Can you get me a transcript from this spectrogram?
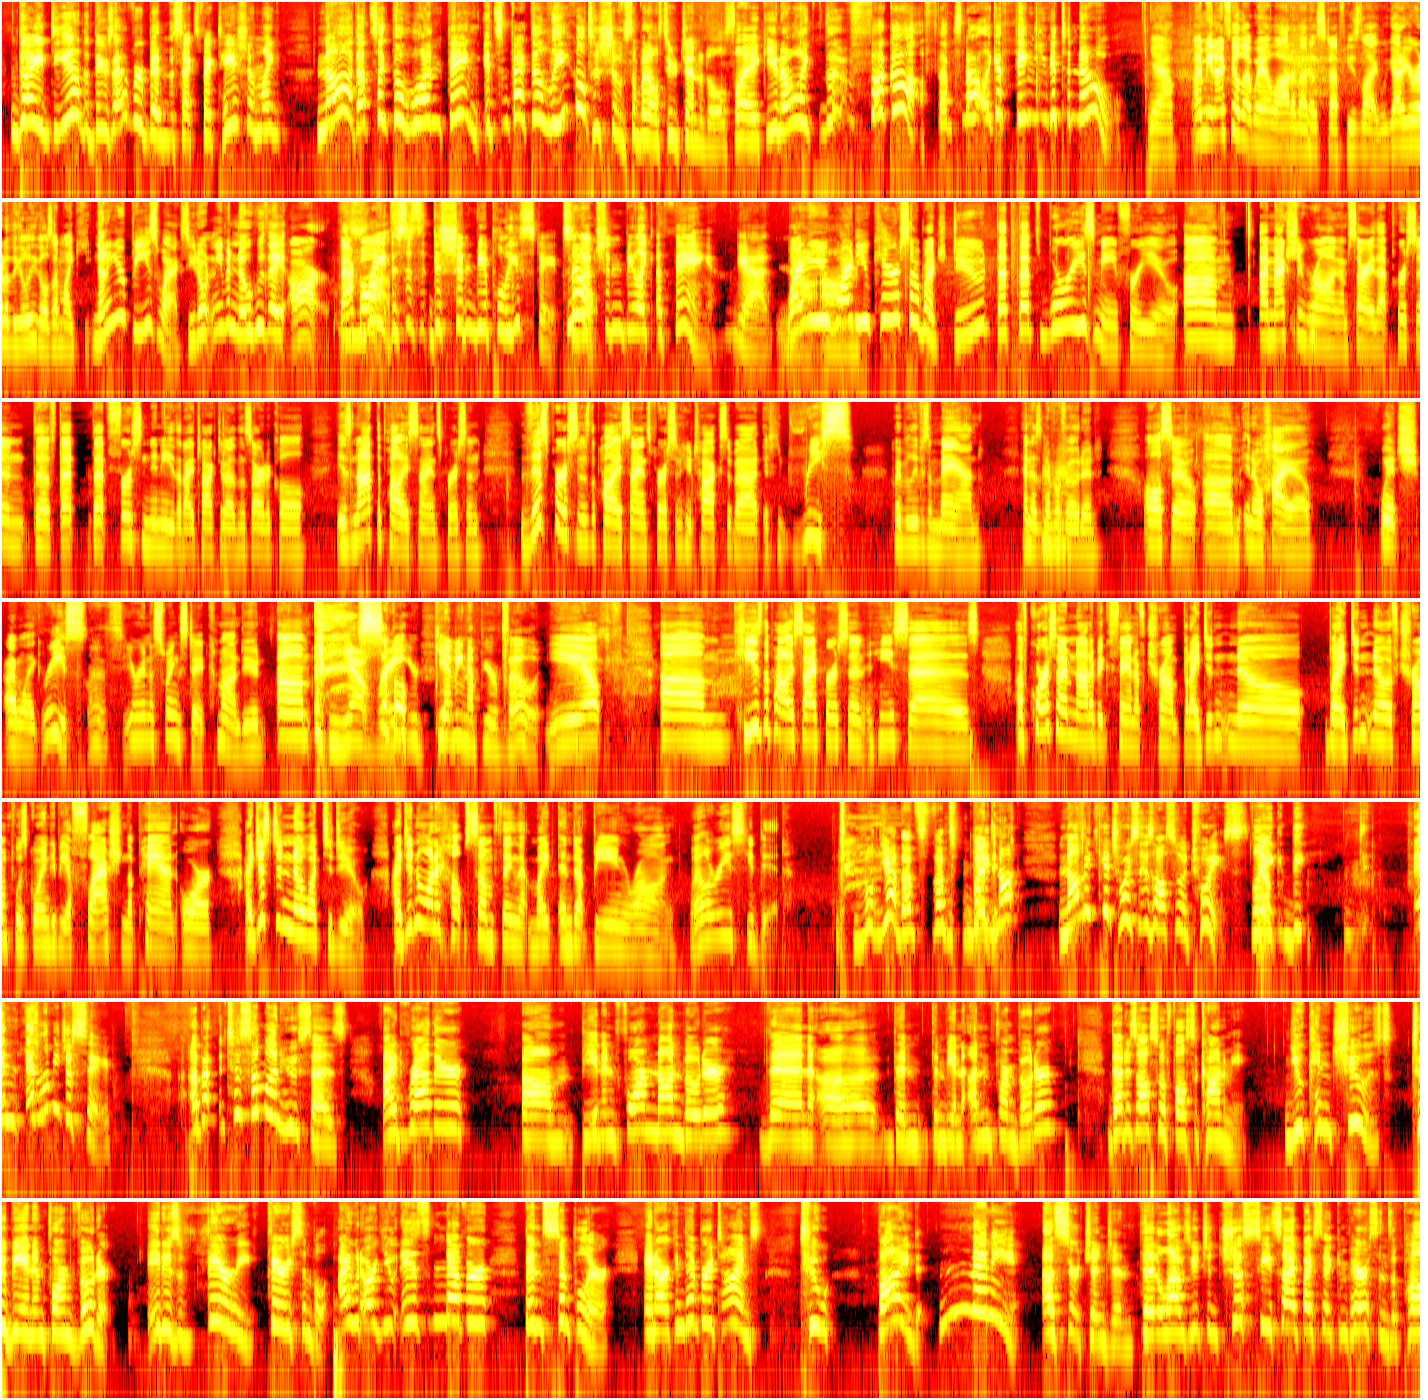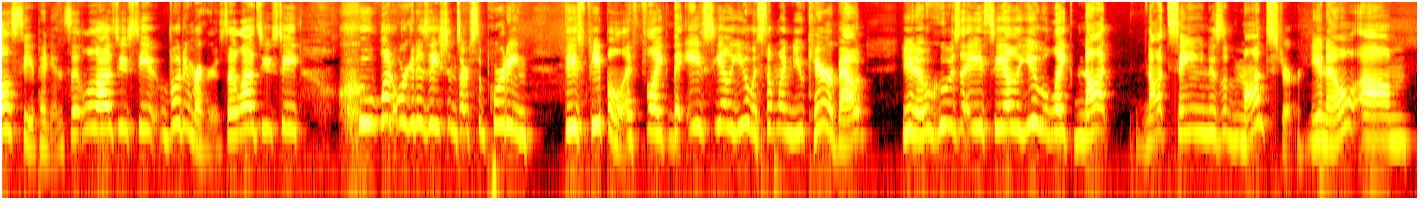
the idea that there's ever been this expectation like nah that's like the one thing. It's in fact illegal to show someone else your genitals. Like you know like the, fuck off. That's not like a thing you get to know Yeah, I mean, I feel that way a lot about his stuff. He's like, we got to get rid of the illegals. I'm like, none of your beeswax. You don't even know who they are. Back right, off. This is this shouldn't be a police state, so No. that shouldn't be like a thing. Yeah. Why no, do you Why um, do you care so much, dude? That that worries me for you. Um, I'm actually wrong. I'm sorry. That person, the that that first ninny that I talked about in this article is not the poli science person. This person is the poli science person who talks about Reese, who I believe is a man and has never Mhm. voted. Also, um, in Ohio, which I'm like Reese, uh, you're in a swing state. Come on, dude. Um, Yeah, So- right. You're giving up your vote. Yep. Um, he's the poli sci person, and he says, "Of course, I'm not a big fan of Trump, but I didn't know." But I didn't know if Trump was going to be a flash in the pan, or I just didn't know what to do. I didn't want to help something that might end up being wrong. Well, Reese, you did. Well, yeah, that's that's but not not making a choice is also a choice. Like the and and let me just say about to someone who says I'd rather um be an informed non-voter than uh than than be an uninformed voter. That is also a false economy. You can choose to be an informed voter. It is very very simple. I would argue it has never been simpler in our contemporary times to find many a search engine that allows you to just see side by side comparisons of policy opinions. That allows you to see voting records. That allows you to see who what organizations are supporting these people. If like the ACLU is someone you care about you know who is the ACLU like not not saying is a monster you know? Um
